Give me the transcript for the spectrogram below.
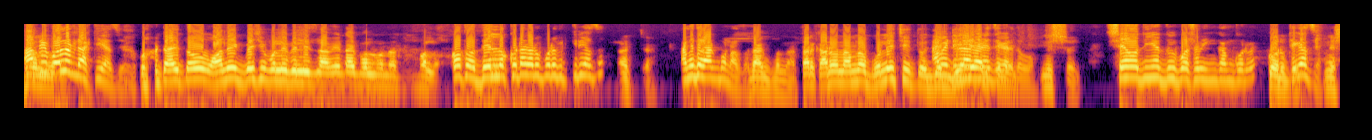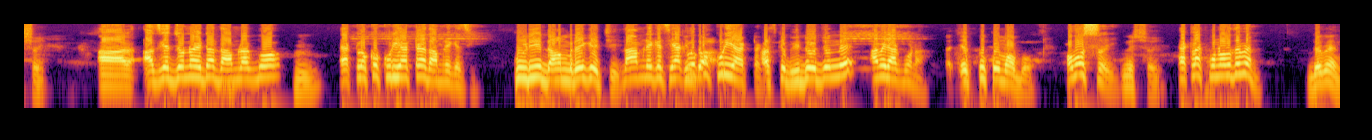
আপনি। বলুন না কি আছে। ওটাই তো অনেক বেশি বলে ফেলেছিলাম এটাই বলব না বলো। কত? দেড় লক্ষ টাকার উপরে বিক্রি আছে? আচ্ছা। আমি তো রাখব না রাখব না। তার কারণ আমরা বলেছি তো। নিশ্চয়ই। সেও নিয়ে দুই পয়সা ইনকাম করবে। ঠিক আছে? নিশ্চয়ই। আর আজকের জন্য এটা দাম রাখব এক লক্ষ কুড়ি হাজার টাকা দাম রেখেছি। কুড়ি দাম রেখেছি। দাম রেখেছি এক লক্ষ কুড়ি হাজার টাকা। আজকে ভিডিওর জন্য আমি রাখব না। একটু কমাবো। অবশ্যই। নিশ্চয়ই। এক লাখ পনেরো দেবেন? দেবেন?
